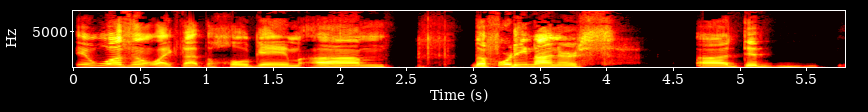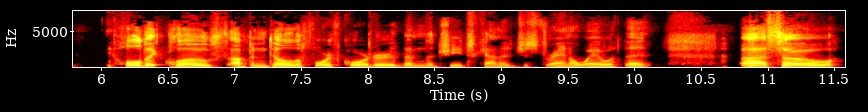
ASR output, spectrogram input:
it wasn't like that the whole game. Um the 49ers uh, did hold it close up until the fourth quarter. Then the Chiefs kind of just ran away with it. Uh, so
